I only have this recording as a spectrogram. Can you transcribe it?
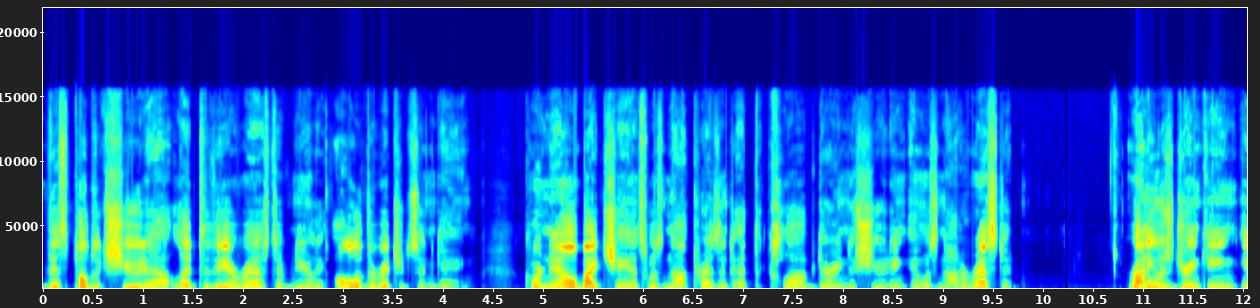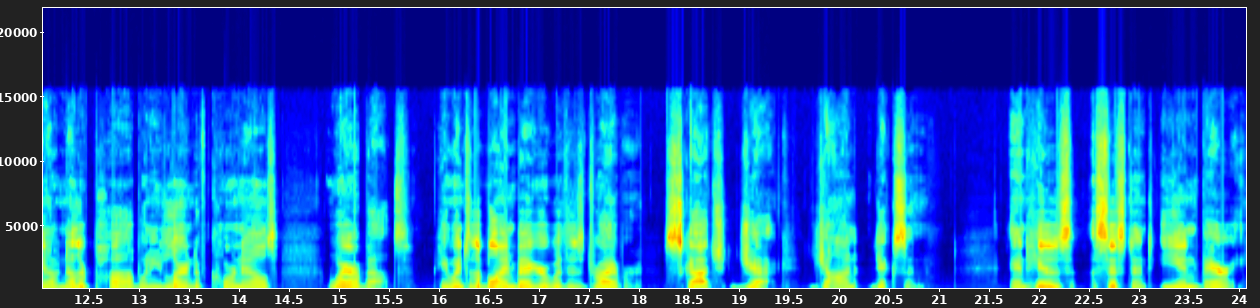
This public shootout led to the arrest of nearly all of the Richardson gang. Cornell, by chance, was not present at the club during the shooting and was not arrested. Ronnie was drinking in another pub when he learned of Cornell's whereabouts. He went to the blind beggar with his driver, Scotch Jack, John Dickson, and his assistant, Ian Barrie.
